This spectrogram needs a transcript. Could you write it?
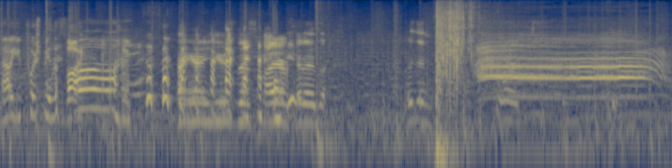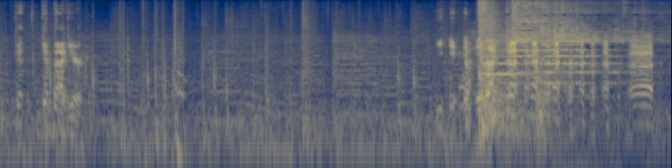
Now you pushed me in the fire. Oh, I'm gonna use this fire pit as a friggin' Get get back here. Yeah.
